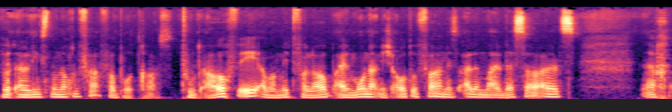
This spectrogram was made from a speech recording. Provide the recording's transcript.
wird allerdings nur noch ein Fahrverbot draus. Tut auch weh, aber mit Verlaub, einen Monat nicht Auto fahren ist allemal besser, als nach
